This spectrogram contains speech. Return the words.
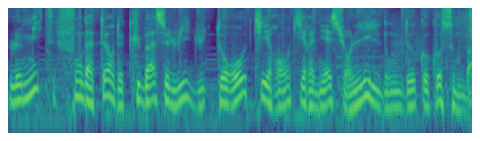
le mythe fondateur de Cuba, celui du taureau tyran qui régnait sur l'île donc de Coco Sumba.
